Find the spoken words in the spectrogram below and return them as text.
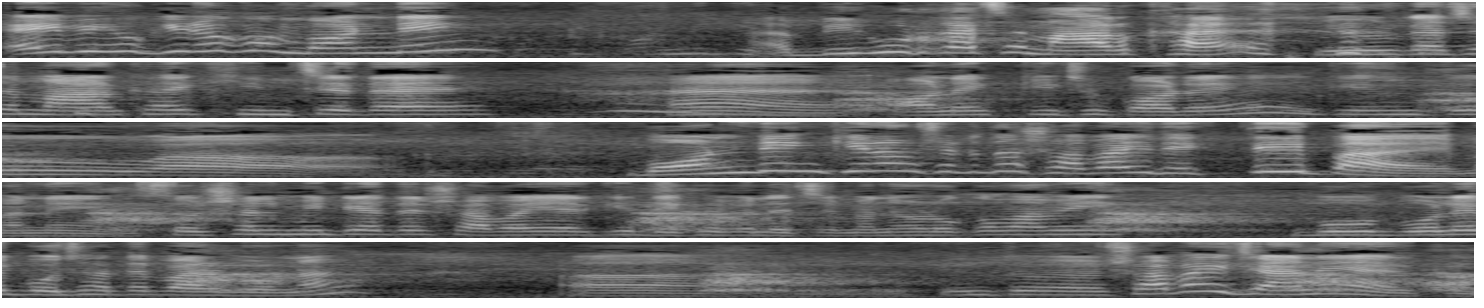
এই বিহু কীরকম? বন্ডিং বিহুর কাছে মার খায়। বিহুর কাছে মার খায় খিমচে দেয়। হ্যাঁ অনেক কিছু করে কিন্তু বন্ডিং কিরম সেটা তো সবাই দেখতেই পায়। মানে সোশ্যাল মিডিয়াতে সবাই আর কি দেখে ফেলেছে। মানে ওরকম আমি বলে বোঝাতে পারব না। কিন্তু সবাই জানে আর কি।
